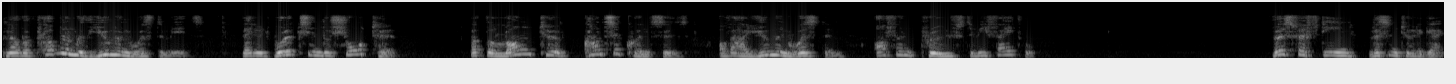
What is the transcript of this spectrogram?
Now the problem with human wisdom is that it works in the short term, but the long term consequences of our human wisdom often proves to be fatal. Verse 15, listen to it again.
